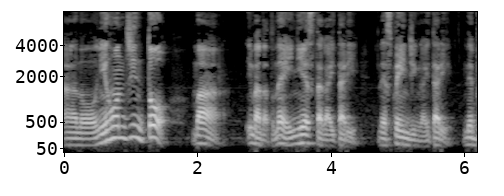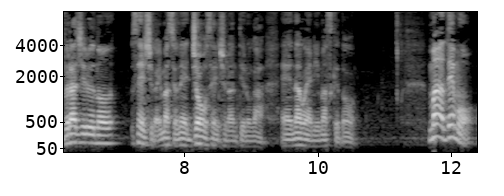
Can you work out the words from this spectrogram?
あの、日本人と、まあ、今だとね、イニエスタがいたり、ね、スペイン人がいたり、ね、ブラジルの選手がいますよね、ジョー選手なんていうのが、えー名古屋にいますけど、まあでも、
